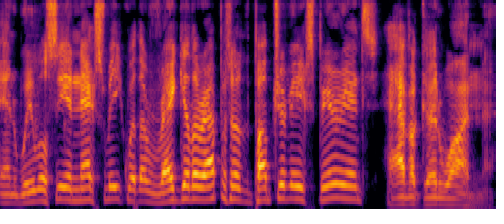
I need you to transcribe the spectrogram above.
And we will see you next week with a regular episode of the Pub Trivia Experience. Have a good one.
